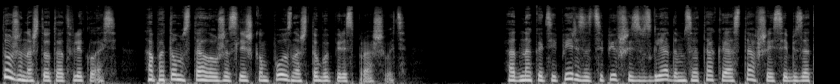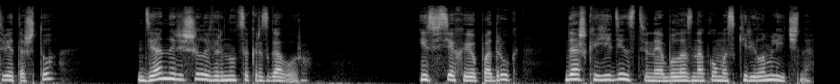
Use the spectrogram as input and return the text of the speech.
тоже на что-то отвлеклась, а потом стало уже слишком поздно, чтобы переспрашивать. Однако теперь, зацепившись взглядом за так и оставшееся без ответа «что?», Диана решила вернуться к разговору. Из всех ее подруг Дашка единственная была знакома с Кириллом лично.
